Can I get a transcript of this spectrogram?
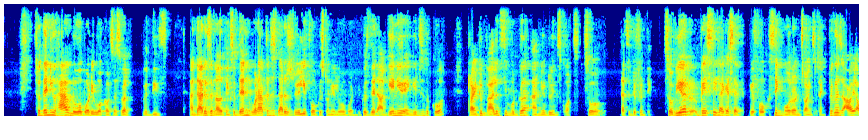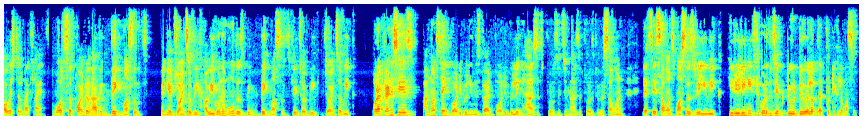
So then you have lower body workouts as well with these, and that is another thing. So then what happens is that is really focused on your lower body because then again you engage in the core, trying to balance the mudga, and you're doing squats. So that's a different thing. So we are basically, like I said, we're focusing more on joint strength because I always tell my clients, what's the point of having big muscles when your joints are weak? How are you going to move those big, big muscles if your jo- joints are weak? What I'm trying to say is, I'm not saying bodybuilding is bad. Bodybuilding has its pros. The gym has its pros because someone, let's say someone's muscle is really weak. He really needs to go to the gym to develop that particular muscle.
